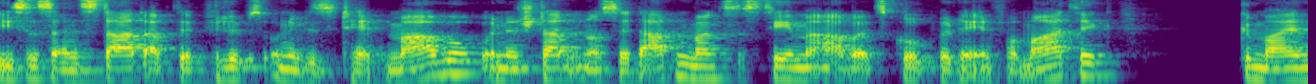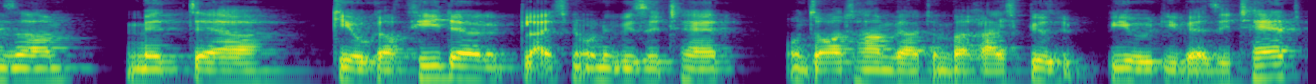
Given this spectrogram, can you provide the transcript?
Dies ist ein Startup der Philipps-Universität Marburg und entstanden aus der Datenbanksysteme-Arbeitsgruppe der Informatik gemeinsam mit der Geografie der gleichen Universität. Und dort haben wir halt im Bereich Biodiversität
